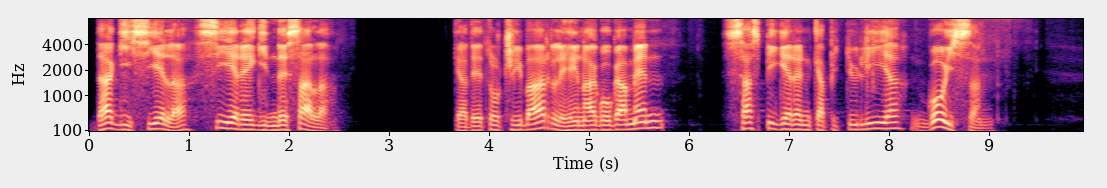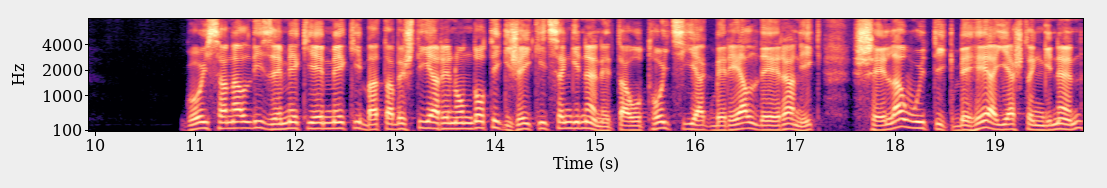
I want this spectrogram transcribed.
dagiziela, zier egin dezala. Kadeto txibar lehenago gamen, zazpigeren kapitulia goizan. Goizan aldiz emeki emeki bata bestiaren ondotik jeikitzen ginen eta otoitziak bere alde eranik selauutik behea jasten ginen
